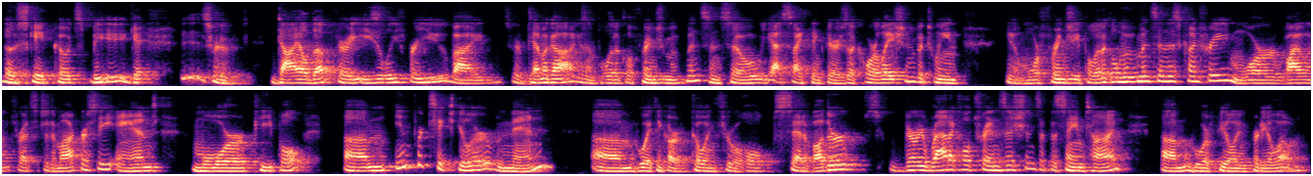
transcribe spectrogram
those scapegoats be, get sort of dialed up very easily for you by sort of demagogues and political fringe movements. And so, yes, I think there's a correlation between you know more fringy political movements in this country, more violent threats to democracy, and more people, um, in particular men, um, who I think are going through a whole set of other very radical transitions at the same time, um, who are feeling pretty alone.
